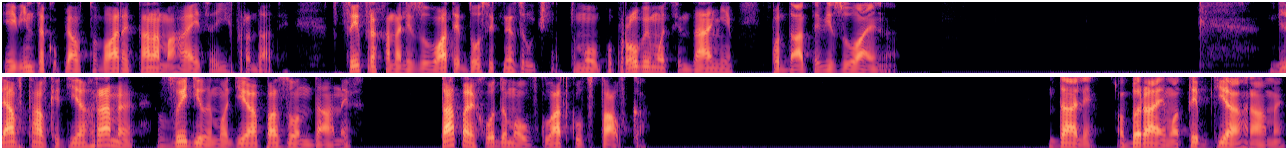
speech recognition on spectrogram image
і він закупляв товари та намагається їх продати. В цифрах аналізувати досить незручно, тому попробуємо ці дані подати візуально. Для вставки діаграми виділимо діапазон даних та переходимо у вкладку Вставка. Далі обираємо тип діаграми.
